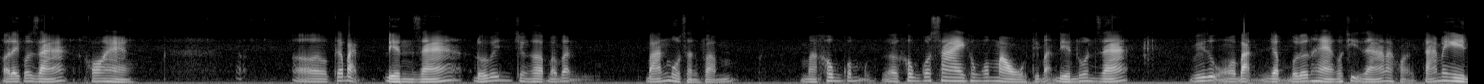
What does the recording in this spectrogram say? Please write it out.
Ở đây có giá kho hàng. Ờ, các bạn điền giá đối với trường hợp mà bạn bán một sản phẩm mà không có ờ, không có sai không có màu thì bạn điền luôn giá ví dụ mà bạn nhập một đơn hàng có trị giá là khoảng 80.000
